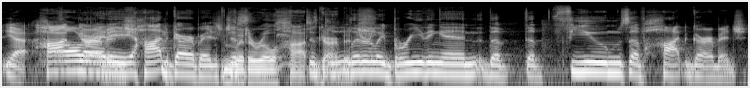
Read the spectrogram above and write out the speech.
yeah hot already garbage hot garbage. Just, Literal hot just garbage. literally breathing in the the fumes of hot garbage.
